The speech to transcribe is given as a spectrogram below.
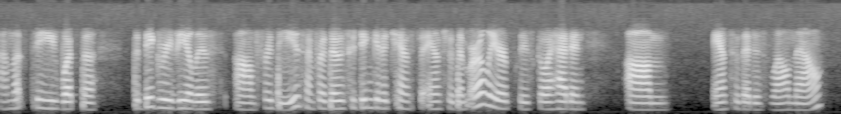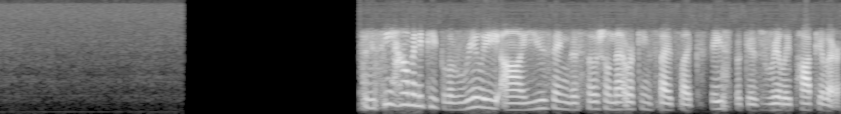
And let's see what the, the big reveal is um, for these. And for those who didn't get a chance to answer them earlier, please go ahead and um, answer that as well now. So to see how many people are really uh, using the social networking sites like Facebook is really popular.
